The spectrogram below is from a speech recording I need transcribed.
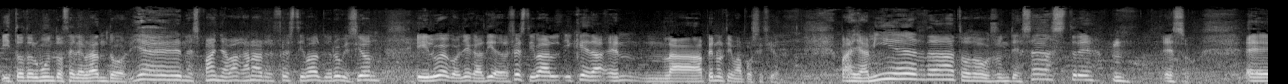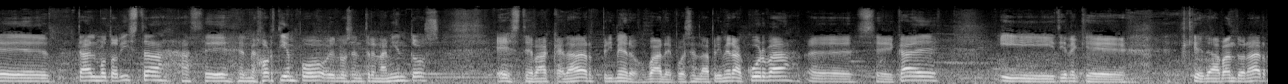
y todo el mundo celebrando, bien, España va a ganar el Festival de Eurovisión y luego llega el día del festival y queda en la penúltima posición. Vaya mierda, todo es un desastre. Mm, eso. Eh, tal motorista hace el mejor tiempo en los entrenamientos. Este va a quedar primero. Vale, pues en la primera curva eh, se cae y tiene que, que, abandonar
